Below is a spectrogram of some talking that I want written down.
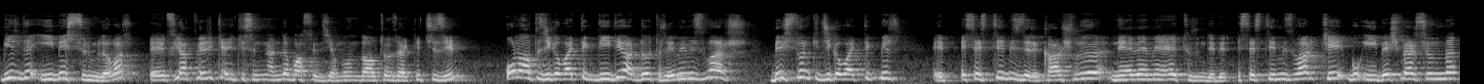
bir de i5 sürümü de var. E, fiyat verirken ikisinden de bahsedeceğim. Onu da altı özellikle çizeyim. 16 GB'lık DDR4 RAM'imiz var. 512 GB'lık bir e, SSD bizleri karşılıyor. NVMe türünde bir SSD'miz var ki bu i5 versiyonunda,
